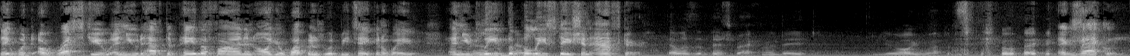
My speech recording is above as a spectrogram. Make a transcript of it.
They would arrest you and you'd have to pay the fine and all your weapons would be taken away and you'd leave the police station after. That was the bitch back in the day. You all your weapons taken away. Exactly.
